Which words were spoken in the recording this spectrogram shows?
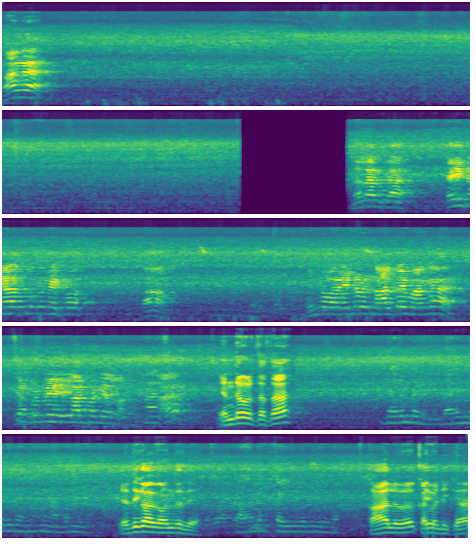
வாங்க. நல்லா இருக்கா? கை நல்லா தூக்குங்க இப்போ. ஆ. இன்னும் இன்னும் நாலு டைம் வாங்க. எப்பவுமே இல்லாம பண்ணிடலாம். ஆ? எந்த ஊர் தாத்தா? தருமபுரி. தருமபுரி தான் நடந்தது எதுக்காக வந்தது? கால் கை வலிக்கா?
